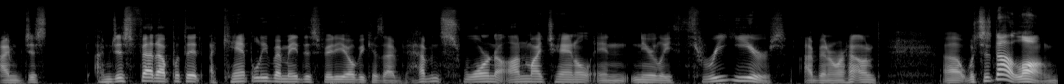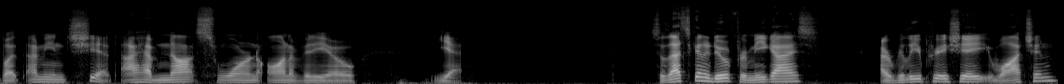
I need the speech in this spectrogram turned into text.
I'm just I'm just fed up with it. I can't believe I made this video because I haven't sworn on my channel in nearly three years I've been around uh, which is not long, but I mean, shit, I have not sworn on a video yet. So that's going to do it for me, guys. I really appreciate you watching.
